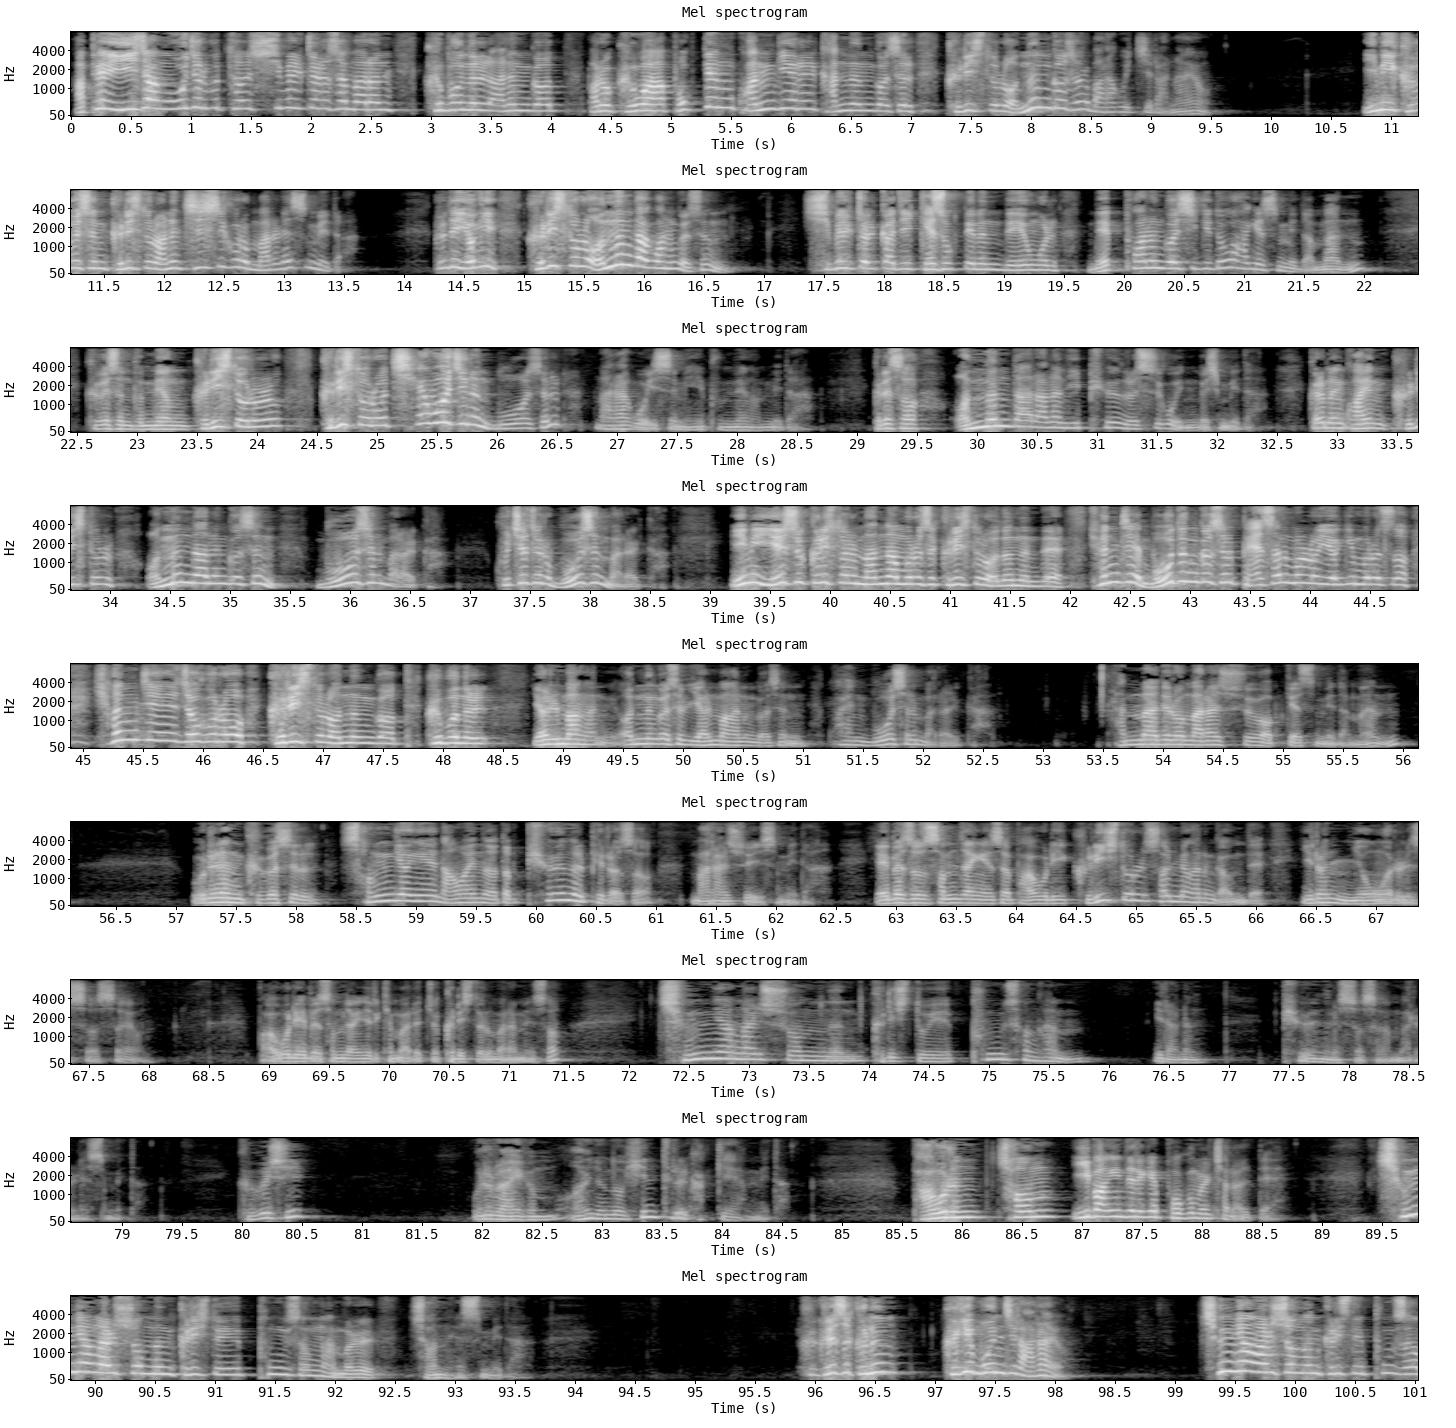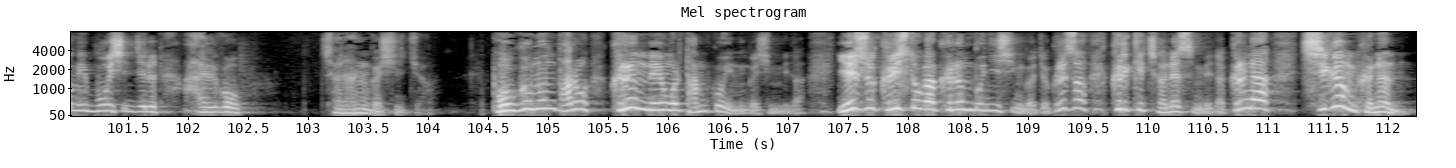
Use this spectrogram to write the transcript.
앞에 2장 5절부터 11절에서 말한 그분을 아는 것, 바로 그와 복된 관계를 갖는 것을 그리스도를 얻는 것으로 말하고 있질 않아요. 이미 그것은 그리스도를 아는 지식으로 말을 했습니다. 그런데 여기 그리스도를 얻는다고 하는 것은 11절까지 계속되는 내용을 내포하는 것이기도 하겠습니다만 그것은 분명 그리스도로 그리스도로 채워지는 무엇을 말하고 있음이 분명합니다. 그래서 얻는다라는 이 표현을 쓰고 있는 것입니다. 그러면 과연 그리스도를 얻는다는 것은 무엇을 말할까? 구체적으로 무엇을 말할까? 이미 예수 그리스도를 만남으로써 그리스도를 얻었는데 현재 모든 것을 배설물로 여김으로써 현재적으로 그리스도를 얻는 것, 그분을 열망한 얻는 것을 열망하는 것은 과연 무엇을 말할까? 한마디로 말할 수 없겠습니다만 우리는 그것을 성경에 나와 있는 어떤 표현을 빌어서 말할 수 있습니다. 에베소 3장에서 바울이 그리스도를 설명하는 가운데 이런 용어를 썼어요. 바울이 에베소 3장에 이렇게 말했죠. 그리스도를 말하면서 측량할 수 없는 그리스도의 풍성함이라는 표현을 써서 말을 했습니다. 그것이 우리로 하여금 어느 정도 힌트를 갖게 합니다. 바울은 처음 이방인들에게 복음을 전할 때 측량할 수 없는 그리스도의 풍성함을 전했습니다. 그, 그래서 그는 그게 뭔지를 알아요. 측량할 수 없는 그리스도의 풍성함이 무엇인지를 알고 전하는 것이죠. 복음은 바로 그런 내용을 담고 있는 것입니다. 예수 그리스도가 그런 분이신 거죠. 그래서 그렇게 전했습니다. 그러나 지금 그는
